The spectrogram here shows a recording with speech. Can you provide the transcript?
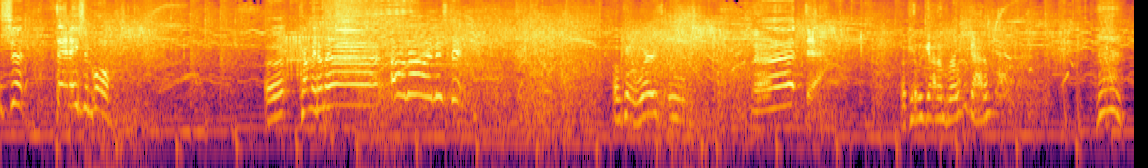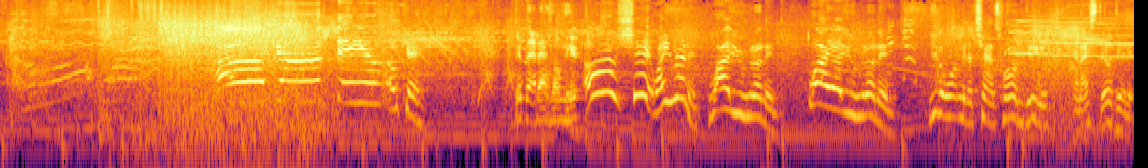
shit! Detonation ball! Uh, coming, coming! Oh no, I missed it! Okay, where's ooh. Uh, there. Okay, we got him, bro. We got him. oh god damn! Okay. Get that ass over here. Oh shit! Why are you running? Why are you running? Why are you running? You don't want me to transform, do you? And I still did it.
